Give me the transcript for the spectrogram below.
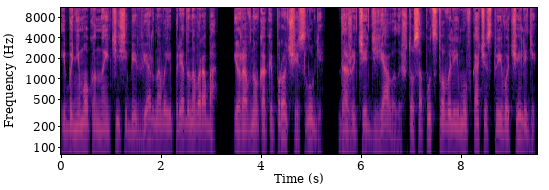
ибо не мог он найти себе верного и преданного раба, и равно как и прочие слуги, даже те дьяволы, что сопутствовали ему в качестве его челяди,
